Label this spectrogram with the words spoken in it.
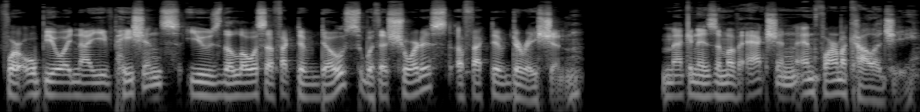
For opioid naive patients, use the lowest effective dose with the shortest effective duration. Mechanism of action and pharmacology.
